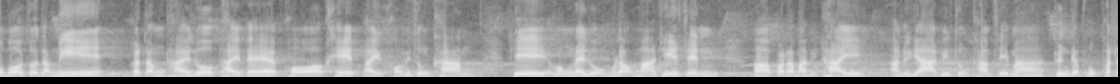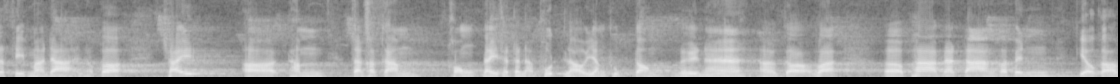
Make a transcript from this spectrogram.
อุโบสถหลังนี้ก็ต้องถ่ายรูปถ่ายแบบขอเขตไปขอพิสงคราม ที่ของในหลวงของเรามาที่เซ็นปรมาภิไธยอนุญาตวิสุงคามเสมา ถึงจะผูกพัทธสีมาได้ แล้วก็ใช้ทำสังฆกรรมของในศาสนาพุทธเราอย่างถูกต้องเลยนะก็ว่าภาพหน้าต่างก็เป็นเกี่ยวกับ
